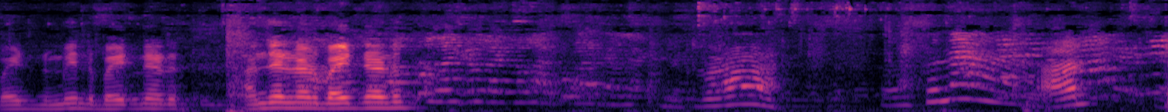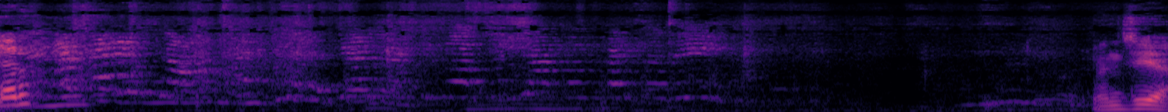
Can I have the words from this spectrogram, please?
బయట మీరు బయట నాడు. అంజలి నాడు బయట నాడు. మంచిగా?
